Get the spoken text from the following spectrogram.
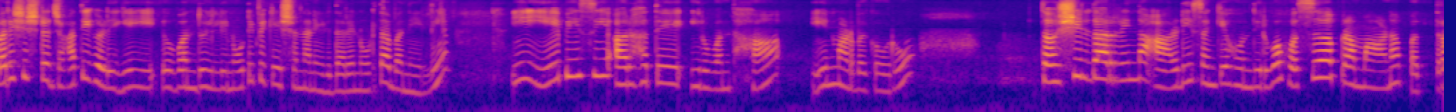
ಪರಿಶಿಷ್ಟ ಜಾತಿಗಳಿಗೆ ಒಂದು ಇಲ್ಲಿ ನೋಟಿಫಿಕೇಷನ್ನ ನೀಡಿದ್ದಾರೆ. ನೋಡ್ತಾ ಬನ್ನಿ ಇಲ್ಲಿ. ಈ ಎ ಬಿ ಸಿ ಅರ್ಹತೆ ಇರುವಂತಹ ಏನು ಮಾಡಬೇಕು ಅವರು? ತಹಶೀಲ್ದಾರರಿಂದ ಆರ್ ಡಿ ಸಂಖ್ಯೆ ಹೊಂದಿರುವ ಹೊಸ ಪ್ರಮಾಣ ಪತ್ರ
